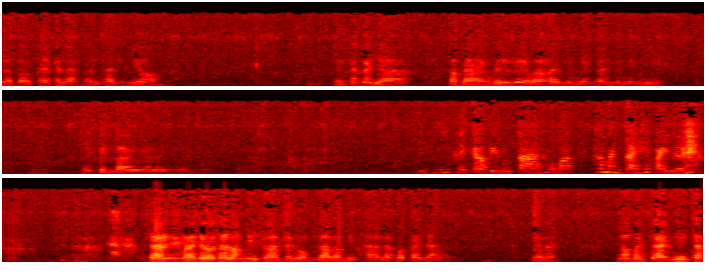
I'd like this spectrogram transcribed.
แล้วต้องใช้ขนาดนั้นท่านถึงยอมงั้นท่านก็ยาตะแบงไปเรื่อยๆว่าเอ้ยมันอย่างนั้นมันอย่างนี้ ไม่เป็นไรอะไรอย่างเงี้ย ทีนี้เคยกล่าวเรียนหลวงตาท่านบอกว่า ถ้ามั่นใจให้ไปเลยใช่หมายถึงว่าถ้าเรามีความสงบแล้วเรามีฐานแล้วก็ไปได้ใช่ไหมเรามั่นใจนี่ถ้า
